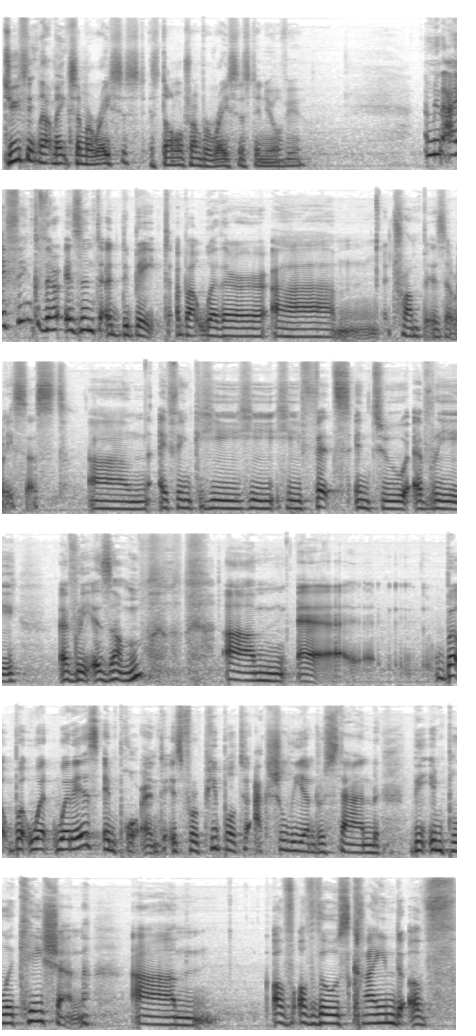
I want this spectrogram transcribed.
do you think that makes him a racist? Is Donald Trump a racist in your view I mean, I think there isn't a debate about whether um, Trump is a racist. Um, I think he, he, he fits into every, every ism. um, uh, but but what, what is important is for people to actually understand the implication um, of, of those kind of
